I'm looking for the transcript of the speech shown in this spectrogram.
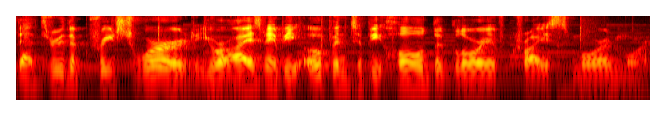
that through the preached word your eyes may be opened to behold the glory of Christ more and more.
